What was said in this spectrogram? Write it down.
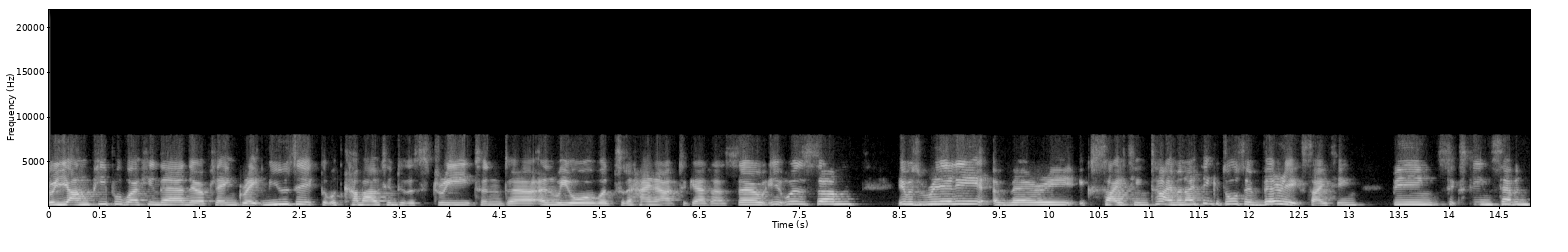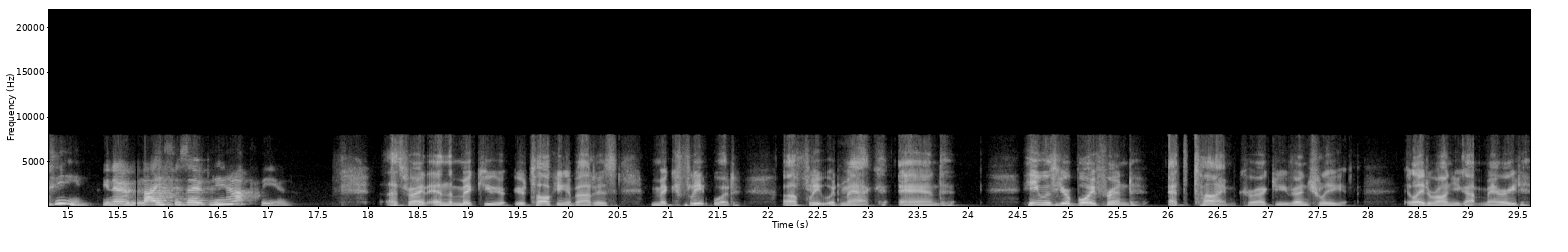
were young people working there and they were playing great music that would come out into the street and uh, and we all would sort of hang out together. So it was um, it was really a very exciting time. And i think it's also very exciting being 16 17 you know life is opening up for you. That's right. And the mick you, you're talking about is mick fleetwood uh, fleetwood mac. And he was your boyfriend at the time correct? You eventually later on you got married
